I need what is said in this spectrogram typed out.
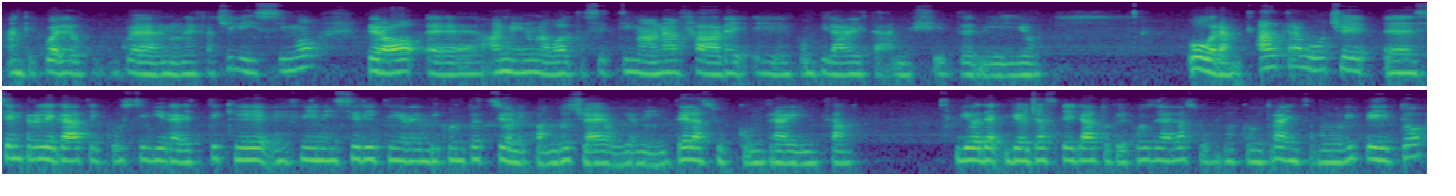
anche quello comunque non è facilissimo, però eh, almeno una volta a settimana fare e compilare il timesheet è meglio. Ora, altra voce eh, sempre legata ai costi diretti che viene inserita in rendicontazione quando c'è ovviamente la subcontraenza. Vi ho, vi ho già spiegato che cos'è la subcontraenza, ma lo ripeto,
